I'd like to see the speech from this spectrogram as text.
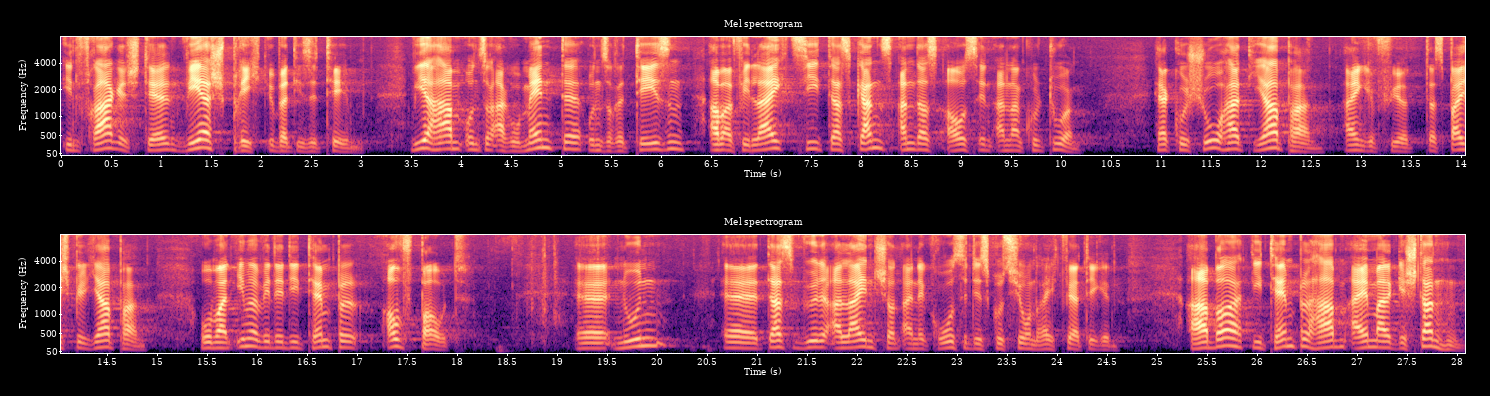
in Frage stellen, wer spricht über diese Themen. Wir haben unsere Argumente, unsere Thesen, aber vielleicht sieht das ganz anders aus in anderen Kulturen. Herr Couchot hat Japan eingeführt, das Beispiel Japan, wo man immer wieder die Tempel aufbaut. Äh, nun, äh, das würde allein schon eine große Diskussion rechtfertigen. Aber die Tempel haben einmal gestanden.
